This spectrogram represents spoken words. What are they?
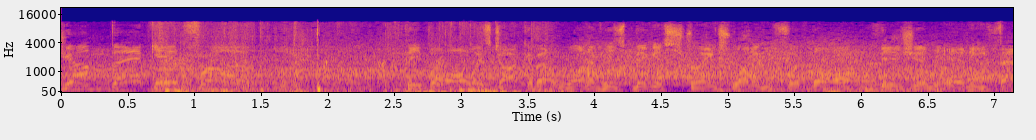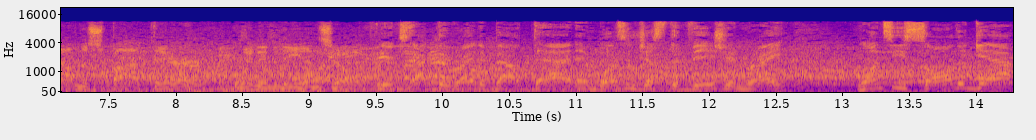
jump back in front. People always talk about one of his biggest strengths running the football, vision, and he found the spot there, went into the end zone. You're exactly right about that. It wasn't just the vision, right? Once he saw the gap,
